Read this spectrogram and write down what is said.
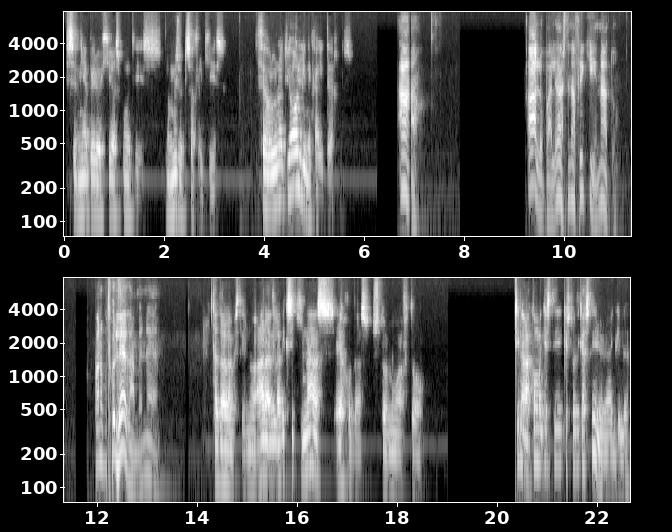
σε μια περιοχή ας πούμε της, νομίζω της Αφρικής θεωρούν ότι όλοι είναι καλλιτέχνες. Α, άλλο πάλι, α, στην Αφρική, να το. Πάνω που το λέγαμε, ναι. Κατάλαβες τι εννοώ. Άρα δηλαδή ξεκινάς έχοντας στο νου αυτό τι να, ακόμα και, στη, και στο δικαστήριο, Άγγελε.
